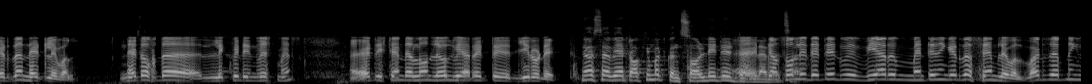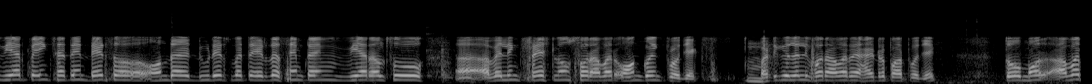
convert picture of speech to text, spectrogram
at the net level, net of the liquid investments. Uh, at standalone level, we are at uh, zero debt. No, sir, we are talking about consolidated uh, At levels. sir. consolidated, we, we are maintaining at the same level. What is happening? We are paying certain debts on the due dates, but at the same time, we are also uh, availing fresh loans for our ongoing projects, particularly for our uh, hydropower project. So, more our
